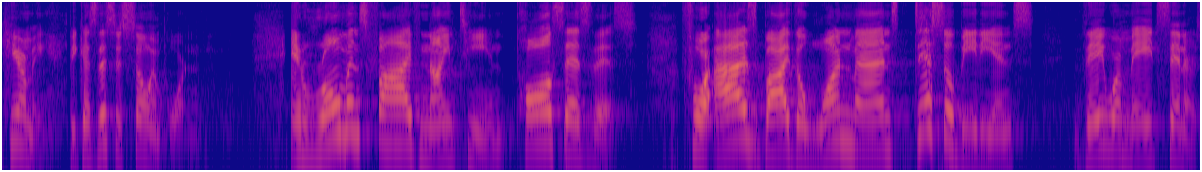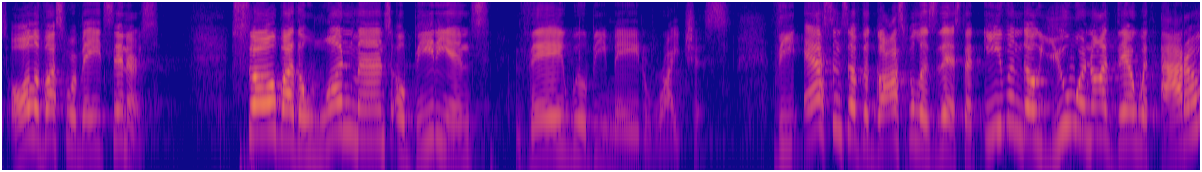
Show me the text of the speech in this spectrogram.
Hear me, because this is so important. In Romans 5:19, Paul says this, "For as by the one man's disobedience they were made sinners. All of us were made sinners. So by the one man's obedience they will be made righteous." The essence of the gospel is this that even though you were not there with Adam,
